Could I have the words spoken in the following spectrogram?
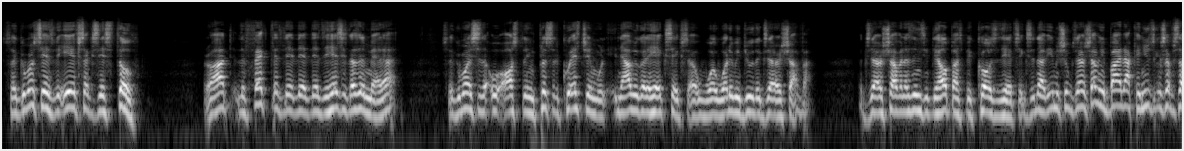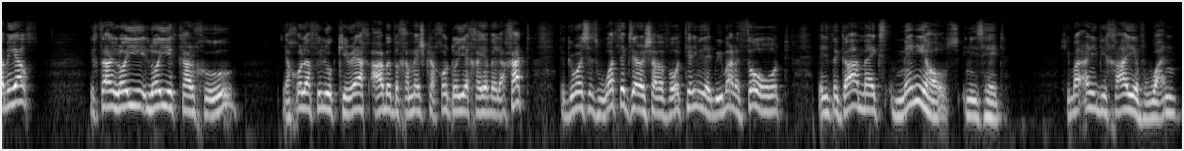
So Gemara says the hefsek says still, right? The fact that there's a hefsek doesn't matter. So the Gemara says, oh, ask the implicit question. Well, now we've got a hefsek. So what, what, do we do with the Shava? The Shava doesn't seem to help us because of the hefsek. So now, even Gzera Shava, you buy it, that, can use the Gzera for something else. יכול אפילו קירח ארבע וחמש כרכות לא יהיה חייב אל אחת. The Gemara says, what's the Xer Shava for? Telling me that we might have thought that if the guy makes many holes in his head, he might only be chayav one,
